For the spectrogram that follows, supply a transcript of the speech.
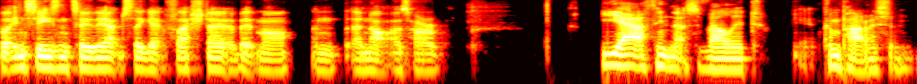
but in season two they actually get fleshed out a bit more and are not as horrible. Yeah, I think that's a valid yeah. comparison.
